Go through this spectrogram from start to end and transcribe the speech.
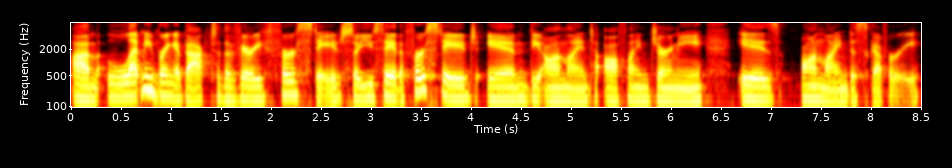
Um, let me bring it back to the very first stage. So you say the first stage in the online to offline journey is online discovery.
